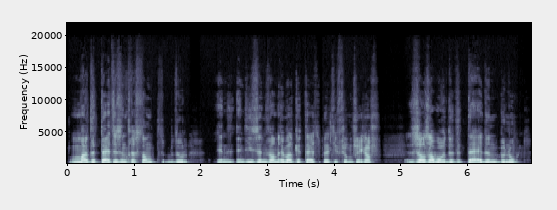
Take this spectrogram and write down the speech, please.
Maar de tijd is interessant. Ik bedoel, in, in die zin van in welke tijd speelt die film zich af. Zelfs al worden de tijden benoemd,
